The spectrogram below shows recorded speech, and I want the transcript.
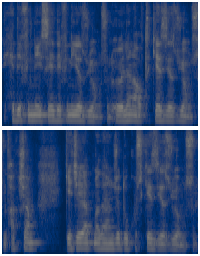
hedefin neyse hedefini yazıyor musun? Öğlen 6 kez yazıyor musun? Akşam gece yatmadan önce 9 kez yazıyor musun?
